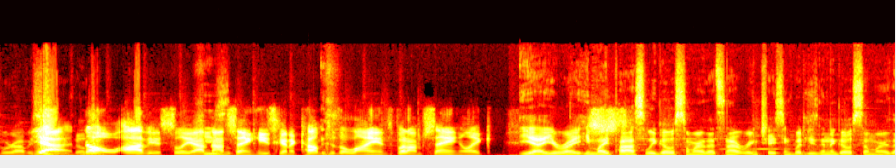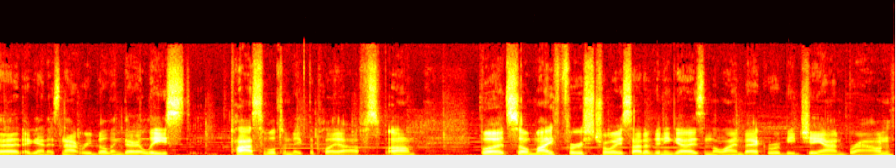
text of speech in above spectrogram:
We're obviously yeah, no, obviously I'm he's, not saying he's going to come to the Lions, but I'm saying like yeah, you're right. He might possibly go somewhere that's not ring chasing, but he's going to go somewhere that again is not rebuilding. They're at least possible to make the playoffs. Um, but so my first choice out of any guys in the linebacker would be Jayon Brown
